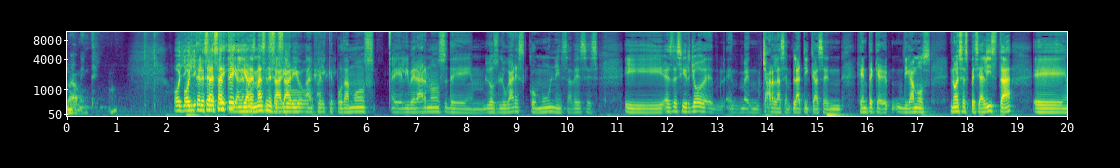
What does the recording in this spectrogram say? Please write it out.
nuevamente. Oye, interesante, y además, necesario, Ángel, que podamos liberarnos de mm, los lugares comunes a veces. Y es decir, yo en, charlas, en pláticas, en gente que, digamos, no es especialista, eh,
